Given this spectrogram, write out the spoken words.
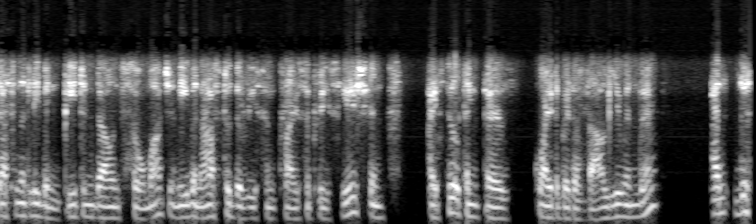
definitely been beaten down so much, and even after the recent price appreciation, I still think there's quite a bit of value in there. And this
